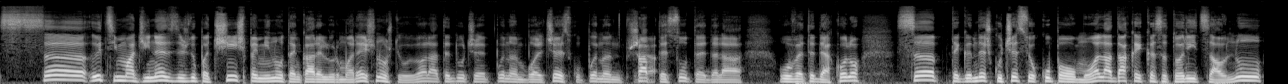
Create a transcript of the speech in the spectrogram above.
să îți imaginezi, deci după 15 minute în care îl urmărești, nu știu, ăla te duce până în Bălcescu, până în 700 de la UVT de acolo, să te gândești cu ce se ocupă omul ăla, dacă e căsătorit sau nu,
